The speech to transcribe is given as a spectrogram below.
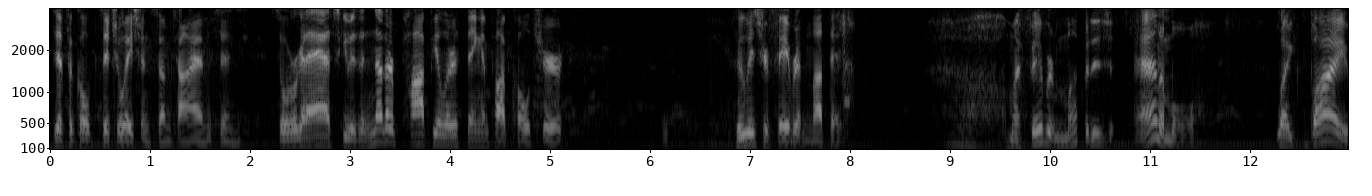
difficult situations sometimes, and so what we're going to ask you is another popular thing in pop culture. Who is your favorite Muppet? Oh, my favorite Muppet is Animal. Like by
